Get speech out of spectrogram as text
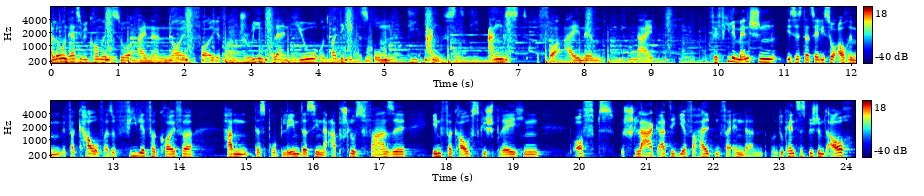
Hallo und herzlich willkommen zu einer neuen Folge von Dream Plan You und heute geht es um die Angst, die Angst vor einem Nein. Für viele Menschen ist es tatsächlich so auch im Verkauf, also viele Verkäufer haben das Problem, dass sie in der Abschlussphase in Verkaufsgesprächen oft schlagartig ihr Verhalten verändern. Und du kennst es bestimmt auch,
